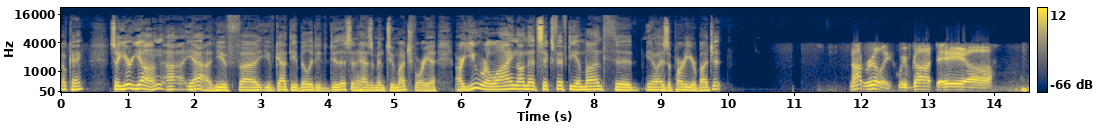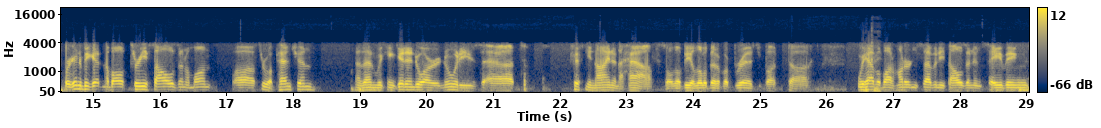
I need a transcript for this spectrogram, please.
Okay, so you're young, uh, yeah, and you've uh, you've got the ability to do this, and it hasn't been too much for you. Are you relying on that six fifty a month, to, you know, as a part of your budget? Not really. We've got a uh, we're going to be getting about three thousand a month uh, through a pension, and then we can get into our annuities at 59 and a half. So there'll be a little bit of a bridge, but uh, we have about 170,000 in savings,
